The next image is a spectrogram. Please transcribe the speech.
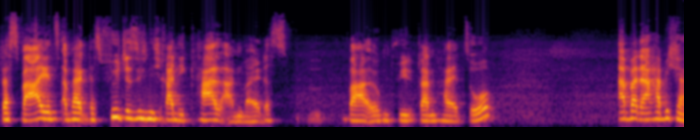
das war jetzt, aber das fühlte sich nicht radikal an, weil das war irgendwie dann halt so. Aber da habe ich ja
